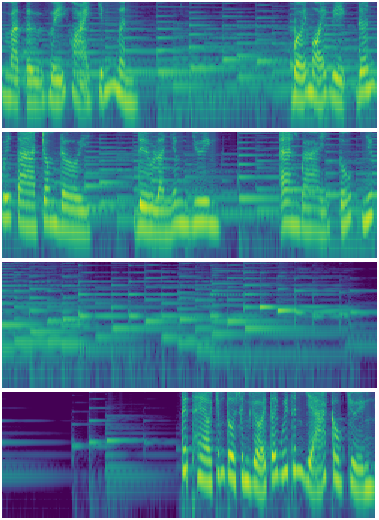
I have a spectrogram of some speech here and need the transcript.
mà tự hủy hoại chính mình. Bởi mọi việc đến với ta trong đời đều là nhân duyên an bài tốt nhất Tiếp theo chúng tôi xin gửi tới quý thính giả câu chuyện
